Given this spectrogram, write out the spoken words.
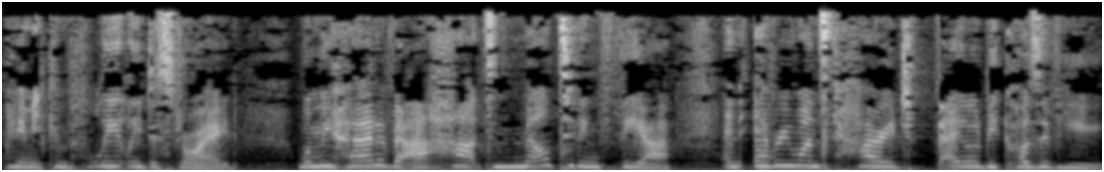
whom you completely destroyed. When we heard of it, our hearts melted in fear, and everyone's courage failed because of you.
